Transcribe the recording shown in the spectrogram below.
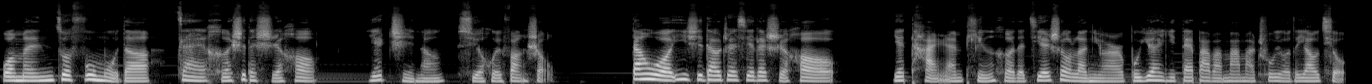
我们做父母的，在合适的时候，也只能学会放手。当我意识到这些的时候，也坦然平和地接受了女儿不愿意带爸爸妈妈出游的要求。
